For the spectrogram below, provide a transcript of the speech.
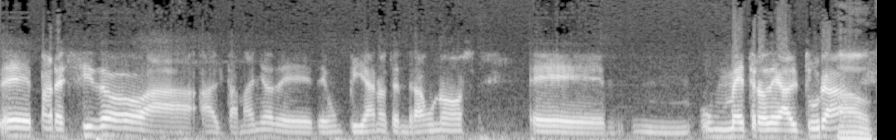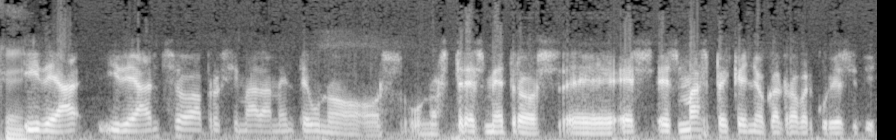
eh, parecido a, al tamaño de, de, un piano, tendrá unos eh, un metro de altura ah, okay. y, de, y de ancho aproximadamente unos, unos tres metros. Eh, es, es más pequeño que el rover Curiosity.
